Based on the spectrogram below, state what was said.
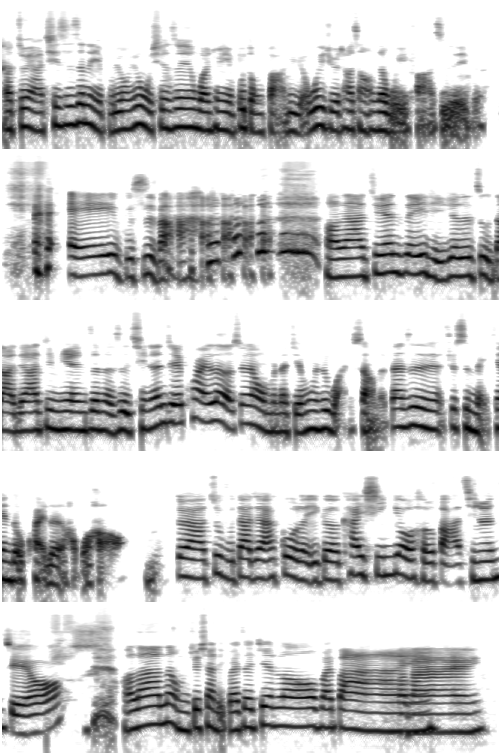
啊，对啊，其实真的也不用，因为我先生完全也不懂法律啊，我也觉得他常常在违法之类的。哎，不是吧？好啦，今天这一集就是祝大家今天真的是情人节快乐。虽然我们的节目是晚上的，但是就是每天都快乐，好不好？对啊，祝福大家过了一个开心又合法的情人节哦。好啦，那我们就下礼拜再见喽，拜拜，拜拜。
